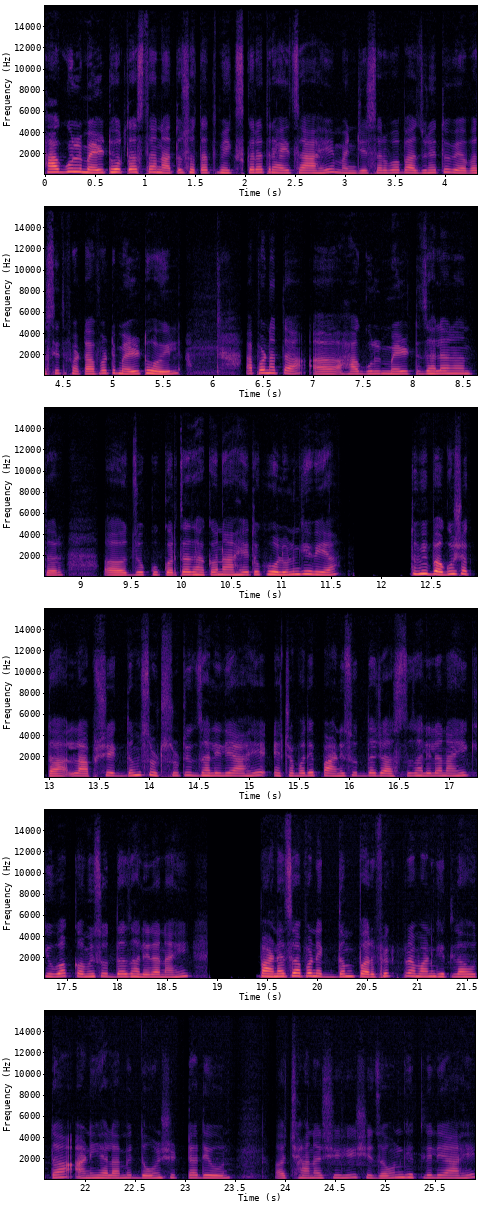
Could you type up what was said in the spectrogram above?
हा गुल मेल्ट होत असताना तो सतत मिक्स करत राहायचा आहे. म्हणजे सर्व बाजूने तो व्यवस्थित फटाफट मेल्ट होईल. आपण आता हा गुल मेल्ट झाल्यानंतर जो कुकरचं झाकण आहे तो खोलून घेऊया. तुम्ही बघू शकता लापशी एकदम सुटसुटीत झालेली आहे. याच्यामध्ये पाणीसुद्धा जास्त झालेलं नाही किंवा कमीसुद्धा झालेला नाही. पाण्याचं आपण एकदम परफेक्ट प्रमाण घेतला होता आणि ह्याला मी दोन शिट्ट्या देऊन छान अशी ही शिजवून घेतलेली आहे.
